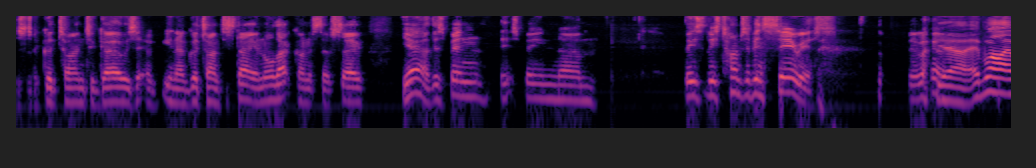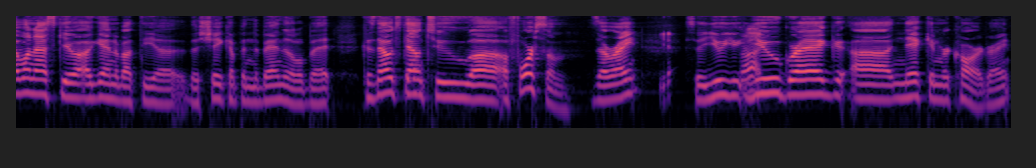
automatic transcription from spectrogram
is it a good time to go? Is it a you know a good time to stay? And all that kind of stuff. So yeah there's been it's been um these these times have been serious. Yeah well i want to ask you again about the uh the shake up in the band a little bit because now it's down yeah. to uh, a foursome is that right? Yeah. So you you, right. you greg uh nick and Rikard right?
